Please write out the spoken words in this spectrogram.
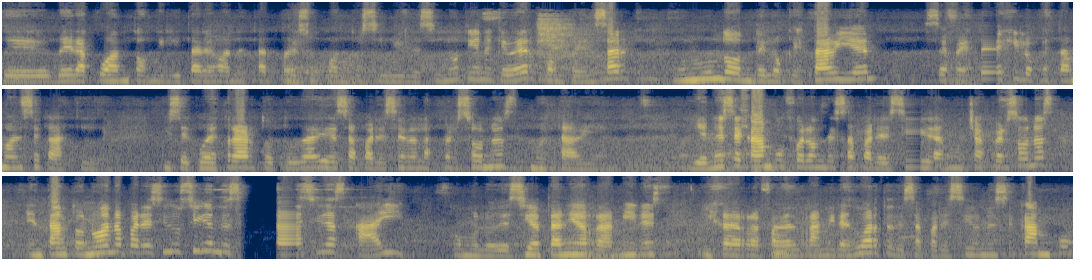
de ver a cuántos militares van a estar presos y cuántos civiles, sino tiene que ver con pensar un mundo donde lo que está bien se festeje y lo que está mal se castigue. Y secuestrar, torturar y desaparecer a las personas no está bien. Y en ese campo fueron desaparecidas muchas personas, en tanto no han aparecido, siguen desaparecidas ahí, como lo decía Tania Ramírez, hija de Rafael Ramírez Duarte, desaparecido en ese campo.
